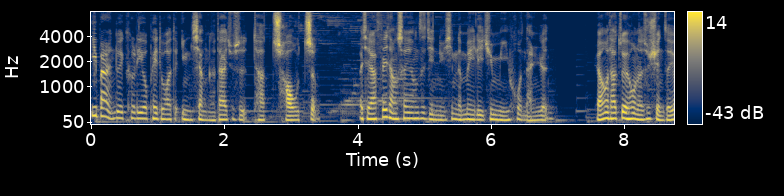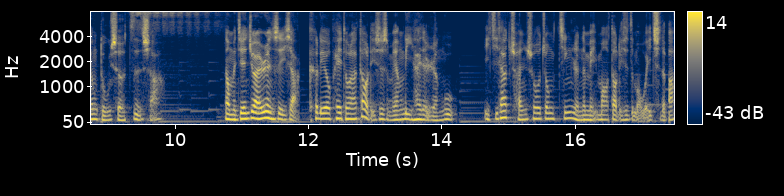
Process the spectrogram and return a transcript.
一般人对克利欧佩多拉的印象呢，大概就是她超正，而且她非常善用自己女性的魅力去迷惑男人。然后他最后呢，是选择用毒蛇自杀。那我们今天就来认识一下克利欧佩托拉到底是什么样厉害的人物，以及他传说中惊人的美貌到底是怎么维持的吧。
